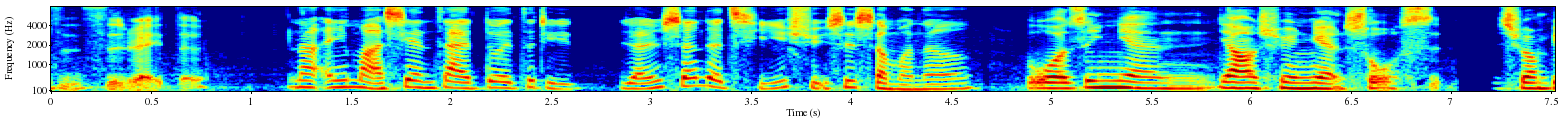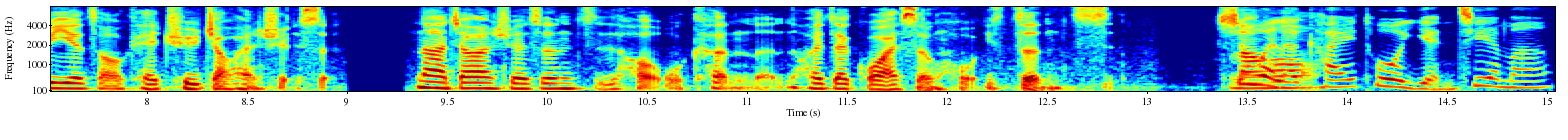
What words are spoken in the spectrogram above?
子之类的。那 Emma 现在对自己人生的期许是什么呢？我今年要去念硕士，希望毕业之后可以去交换学生。那交换学生之后，我可能会在国外生活一阵子，是为了开拓眼界吗？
